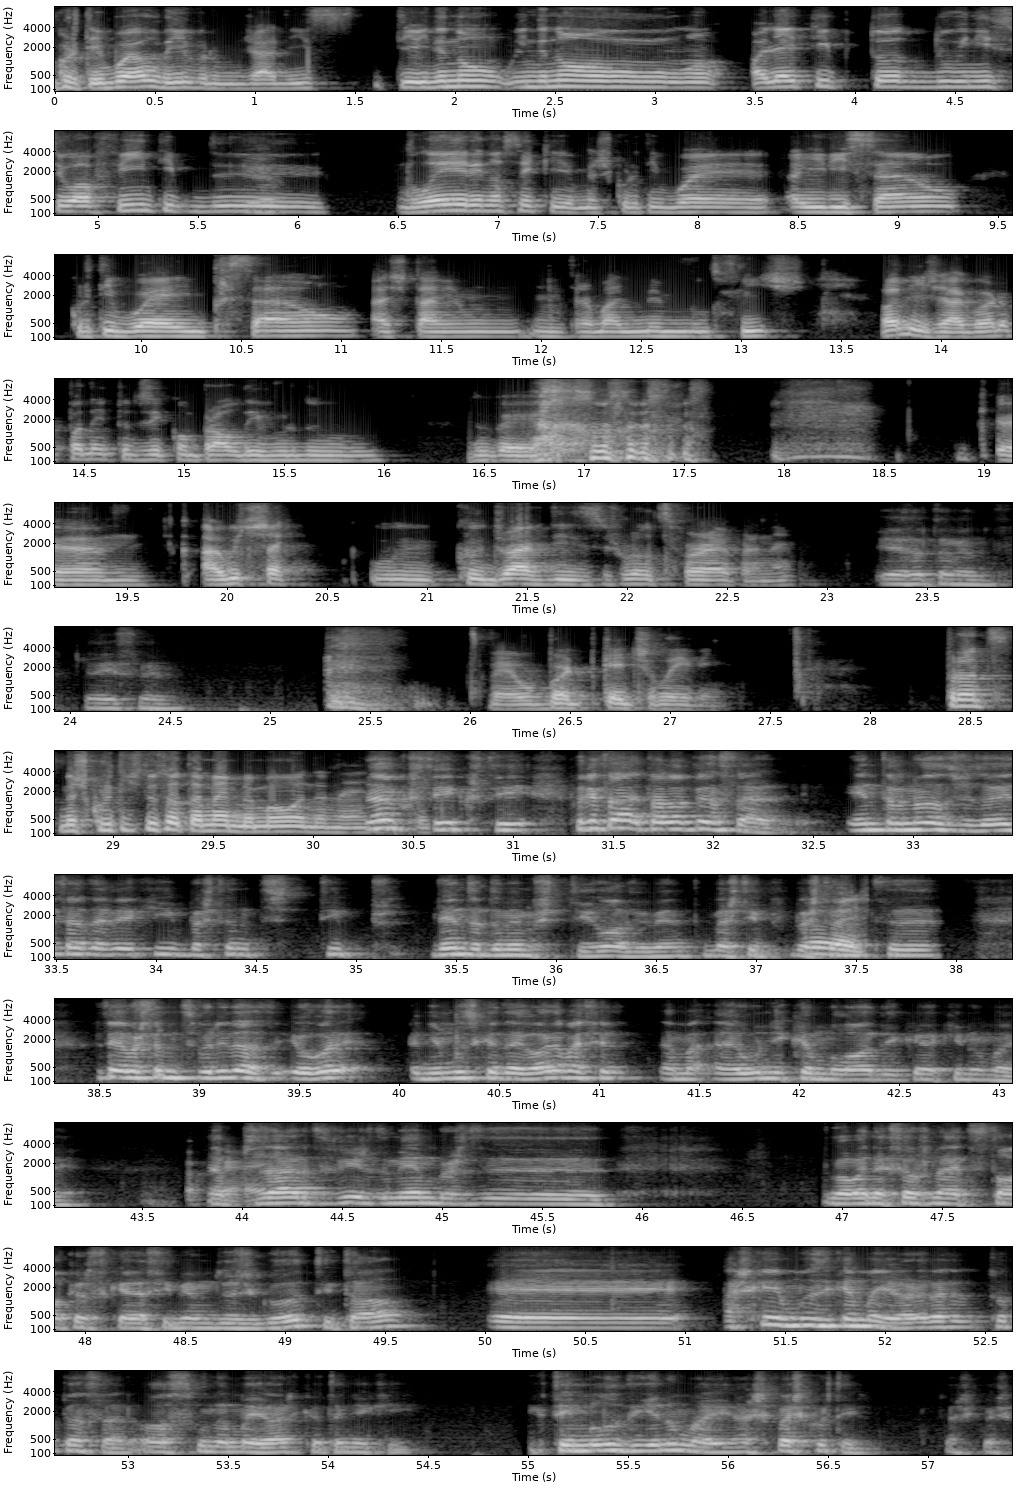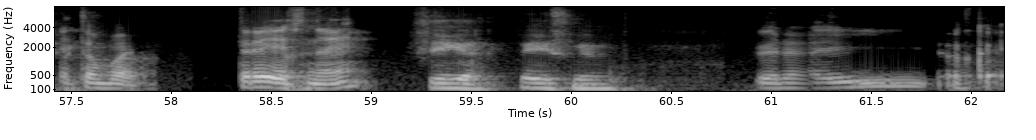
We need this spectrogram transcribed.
Curti bué o livro, já disse. Tipo, Ainda não, ainda não olhei tipo todo do início ao fim, tipo de, de ler e não sei o quê, mas curti bué a edição, curti bué a impressão, acho que está um, um trabalho mesmo muito fixe. Olha, já agora podem todos ir comprar o livro do, do Gael. um, I wish I could drive these roads forever, né? Exatamente, é isso mesmo. É o Birdcage Living. Pronto, mas curtiste o seu também, mesma onda, né? Não, curti, curti. Porque eu estava a pensar, entre nós os dois há de haver aqui bastantes tipos, dentro do mesmo estilo, obviamente, mas tipo, bastante. Até bastante variedade. Eu agora, a minha música de agora vai ser a, a única melódica aqui no meio. Ok. Apesar de vir de membros de, de uma banda que são os Night Stalkers, que era assim mesmo do esgoto e tal, é, acho que é a música maior, agora estou a pensar, ou a segunda maior que eu tenho aqui, e que tem melodia no meio. Acho que vais curtir. Acho que vais curtir. Então, bem. Três, né? Siga, é isso mesmo. Espera aí. Ok.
